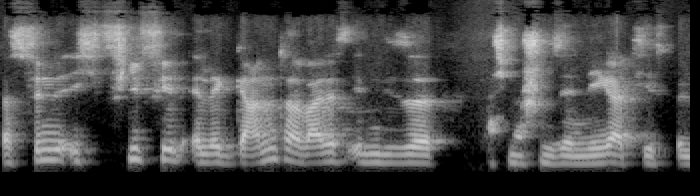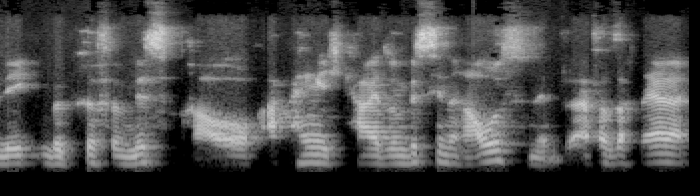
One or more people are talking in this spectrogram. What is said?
Das finde ich viel, viel eleganter, weil es eben diese manchmal schon sehr negativ belegten Begriffe Missbrauch, Abhängigkeit so ein bisschen rausnimmt und einfach sagt, naja, da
